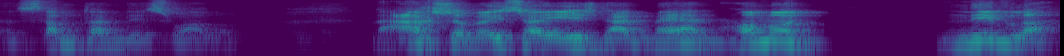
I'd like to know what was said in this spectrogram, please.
and sometimes they swallow. is that man, Haman, nivla,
